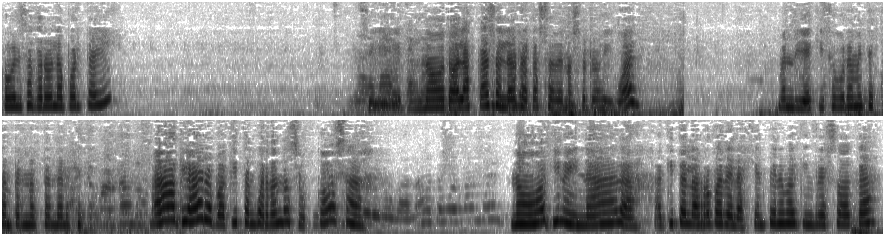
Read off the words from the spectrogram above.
¿Cómo le sacaron la puerta ahí? Sí, no, todas las casas, la otra casa de nosotros igual. Bueno, y aquí seguramente están pernoctando a la gente. Ah, claro, pues aquí están guardando sus cosas. No, aquí no hay nada. Aquí está la ropa de la gente nomás que ingresó acá.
